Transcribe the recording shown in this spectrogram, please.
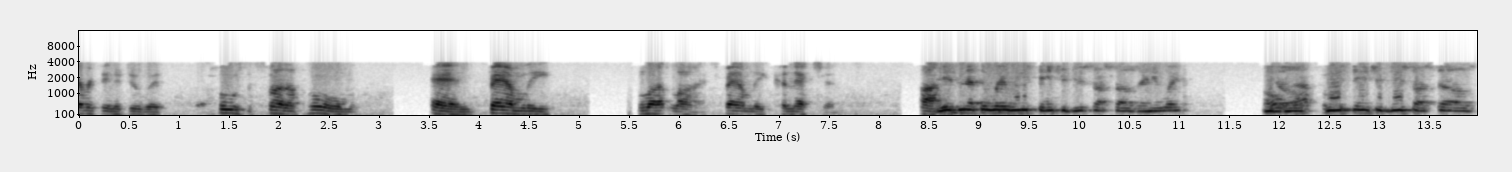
everything to do with who's the son of whom and family bloodlines, family connections. Isn't that the way we used to introduce ourselves anyway? You Oh, know, we used to introduce ourselves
